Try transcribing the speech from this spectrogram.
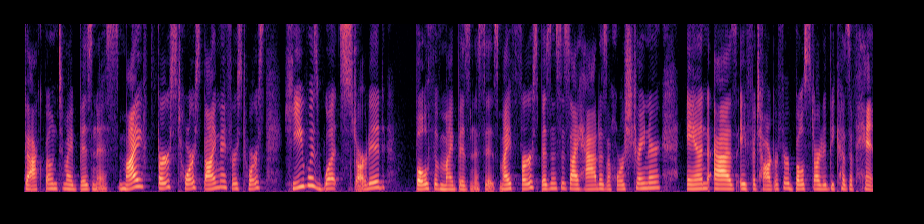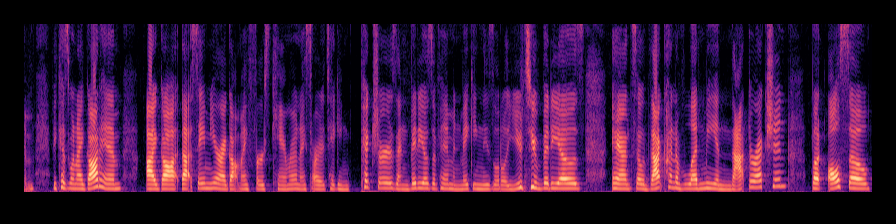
backbone to my business. My first horse, buying my first horse, he was what started both of my businesses. My first businesses I had as a horse trainer and as a photographer both started because of him. Because when I got him, I got that same year, I got my first camera and I started taking pictures and videos of him and making these little YouTube videos. And so that kind of led me in that direction. But also,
